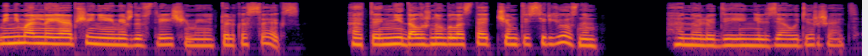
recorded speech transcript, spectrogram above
Минимальное общение между встречами, только секс. Это не должно было стать чем-то серьезным, но людей нельзя удержать.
